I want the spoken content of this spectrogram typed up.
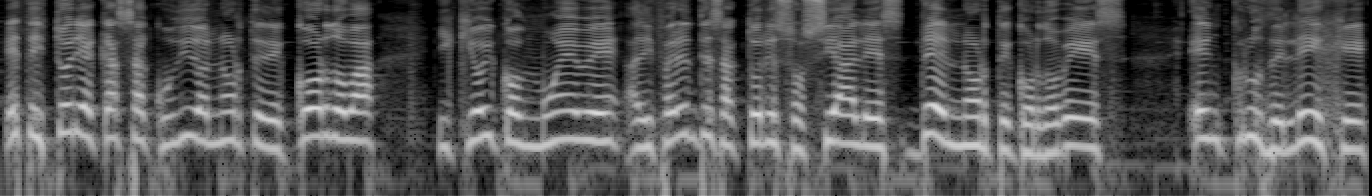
Esta historia que ha sacudido al norte de Córdoba y que hoy conmueve a diferentes actores sociales del norte cordobés, en Cruz del Eje,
